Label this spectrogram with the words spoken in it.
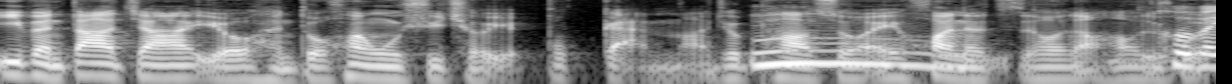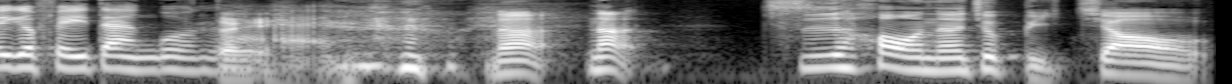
even 大家有很多换物需求也不敢嘛，就怕说哎换、了之后，然后会不会一个飞弹过对。来？那那之后呢就比较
